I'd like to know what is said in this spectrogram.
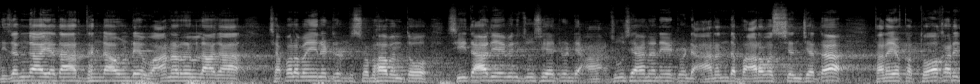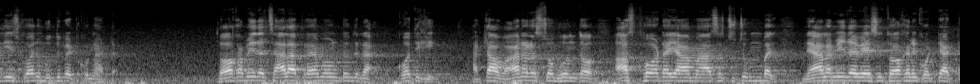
నిజంగా యథార్థంగా ఉండే వానరంలాగా చపలమైనటువంటి స్వభావంతో సీతాదేవిని చూసేటువంటి చూశాననేటువంటి ఆనంద పారవస్యం చేత తన యొక్క తోకని తీసుకొని ముద్దు పెట్టుకున్నట్ట. తోక మీద చాలా ప్రేమ ఉంటుందిట కోతికి. అట్లా వానర స్వభావంతో ఆస్ఫోటయామాస చుచుంబ నేల మీద వేసి తోకని కొట్టాట.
